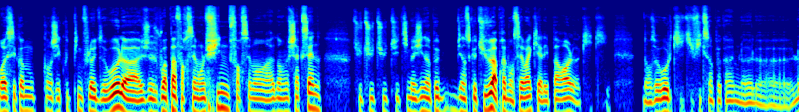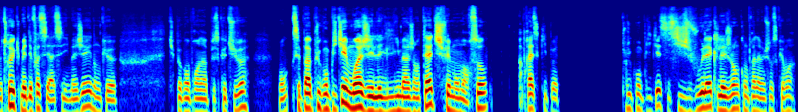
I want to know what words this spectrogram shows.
Moi, c'est comme quand j'écoute Pink Floyd The Wall, euh, je vois pas forcément le film, forcément dans chaque scène. Tu tu- tu- tu t'imagines un peu bien ce que tu veux. Après, bon, c'est vrai qu'il y a les paroles qui, qui- dans The Wall qui, fixent un peu quand même le, truc, mais des fois c'est assez imagé, donc euh, tu peux comprendre un peu ce que tu veux. Bon, c'est pas plus compliqué. Moi, j'ai l'image en tête, je fais mon morceau. Après, ce qui peut être plus compliqué, c'est si je voulais que les gens comprennent la même chose que moi.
